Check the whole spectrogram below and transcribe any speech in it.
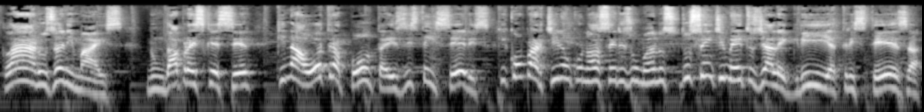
Claro, os animais. Não dá para esquecer que na outra ponta existem seres que compartilham com nós seres humanos dos sentimentos de alegria, tristeza,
